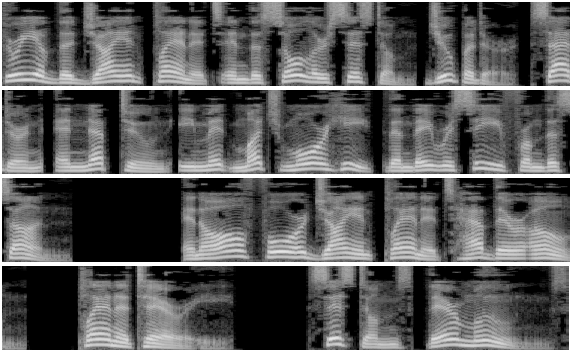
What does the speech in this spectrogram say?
Three of the giant planets in the Solar System Jupiter, Saturn, and Neptune emit much more heat than they receive from the Sun. And all four giant planets have their own planetary systems, their moons.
